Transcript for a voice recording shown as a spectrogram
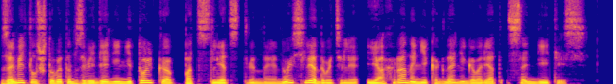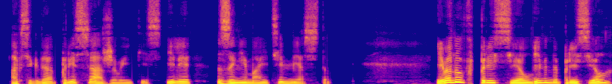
заметил, что в этом заведении не только подследственные, но и следователи и охрана никогда не говорят «садитесь», а всегда «присаживайтесь» или «занимайте место». Иванов присел, именно присел,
